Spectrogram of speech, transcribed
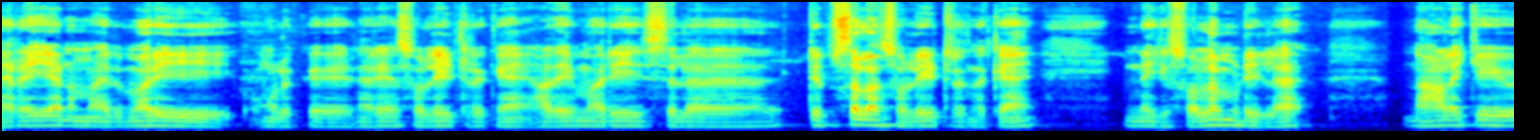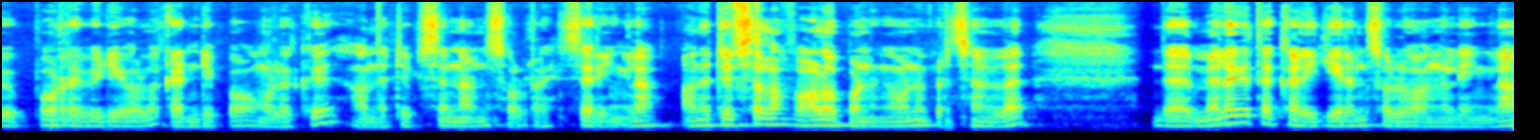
நிறைய நம்ம இது மாதிரி உங்களுக்கு நிறைய சொல்லிகிட்ருக்கேன். அதே மாதிரி சில டிப்ஸ் எல்லாம் சொல்லிகிட்டு இருந்திருக்கேன் இன்றைக்கி சொல்ல முடியல. நாளைக்கு போடுற வீடியோவில் கண்டிப்பாக உங்களுக்கு அந்த டிப்ஸ் என்னன்னு சொல்கிறேன். சரிங்களா? அந்த டிப்ஸ் எல்லாம் ஃபாலோ பண்ணுங்கள் ஒன்றும் பிரச்சனை இல்லை. இந்த மிளகு தக்காளி கீரைன்னு சொல்லுவாங்க இல்லைங்களா?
